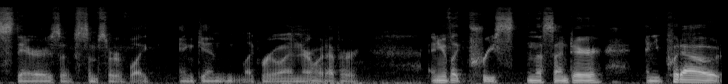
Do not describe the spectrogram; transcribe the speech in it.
stairs of some sort of like incan like ruin or whatever and you have like priests in the center and you put out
